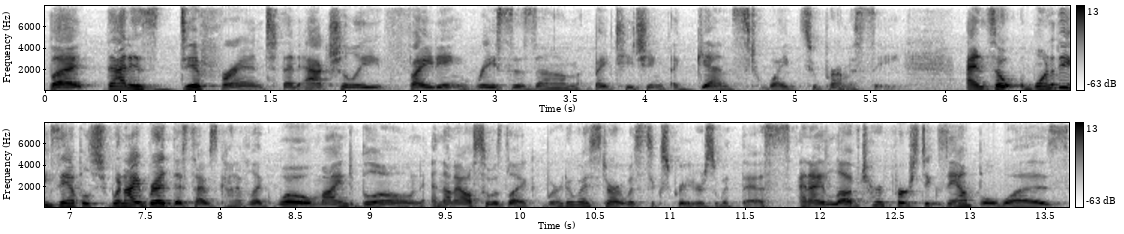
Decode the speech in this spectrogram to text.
but that is different than actually fighting racism by teaching against white supremacy. And so one of the examples, when I read this, I was kind of like, whoa, mind blown. And then I also was like, where do I start with sixth graders with this? And I loved her first example was,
